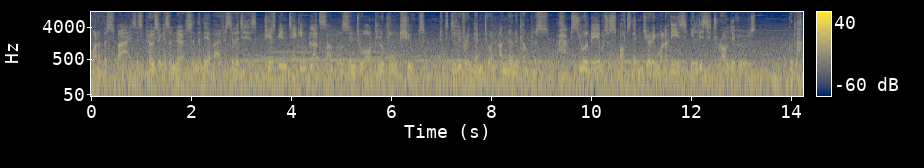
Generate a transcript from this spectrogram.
One of the spies is posing as a nurse in the nearby facilities. She has been taking blood samples into odd-looking cubes and delivering them to an unknown accomplice. Perhaps you will be able to spot them during one of these illicit rendezvous. Good luck.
